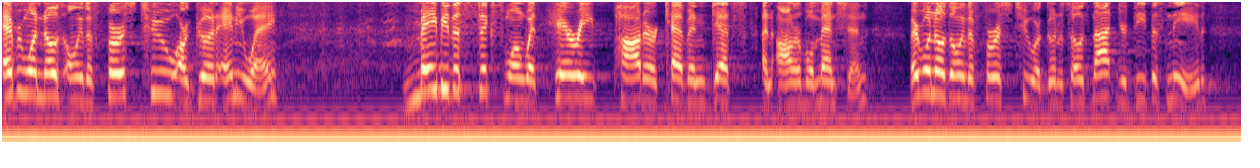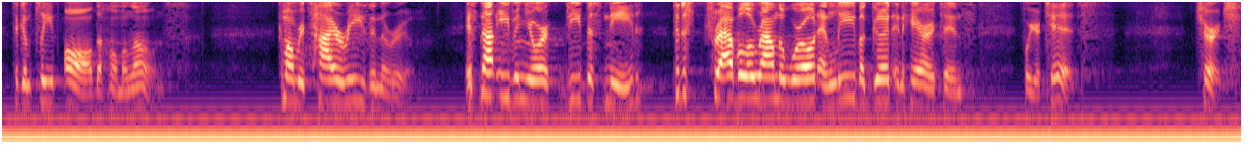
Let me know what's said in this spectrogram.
Everyone knows only the first two are good anyway. Maybe the sixth one with Harry Potter Kevin gets an honorable mention. Everyone knows only the first two are good, so it's not your deepest need to complete all the Home Alones. Come on, retirees in the room. It's not even your deepest need to just travel around the world and leave a good inheritance for your kids. Church,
